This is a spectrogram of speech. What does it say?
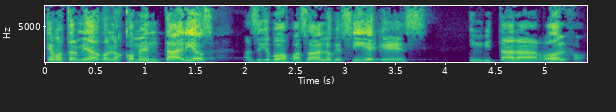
hemos terminado con los comentarios, así que podemos pasar a lo que sigue, que es invitar a Rodolfo.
